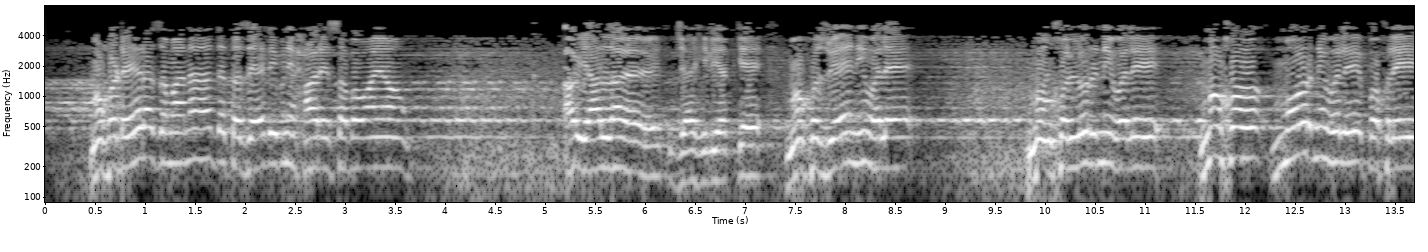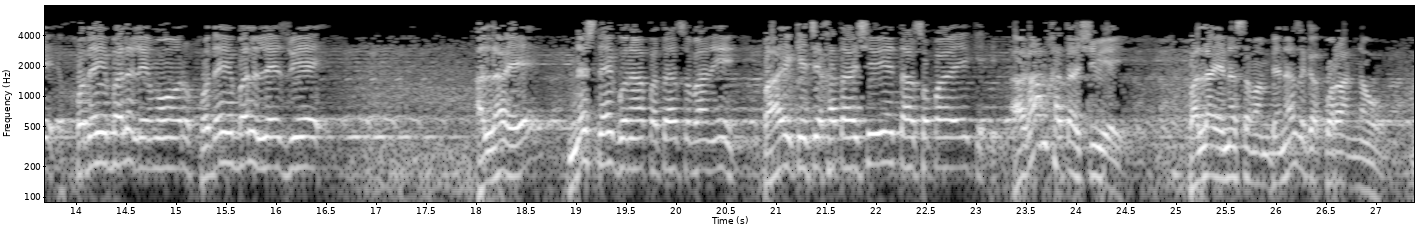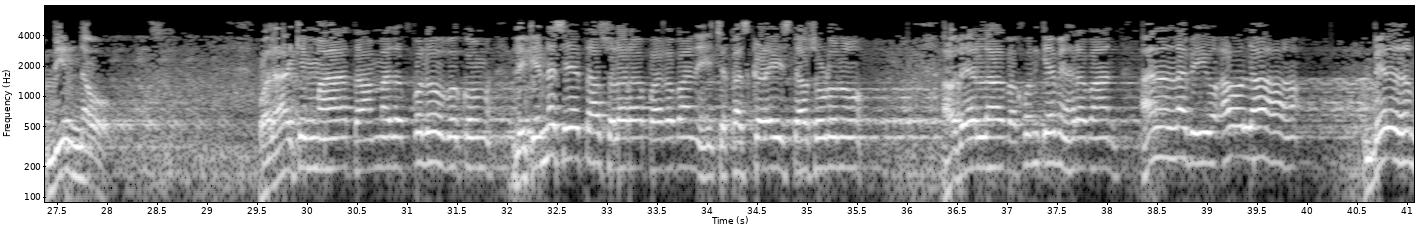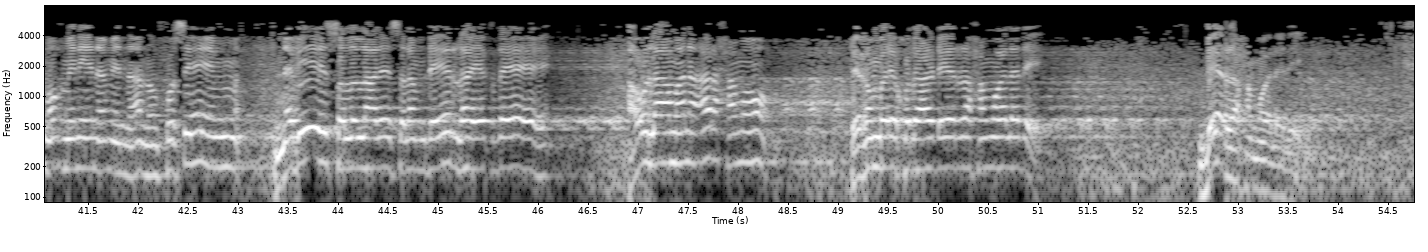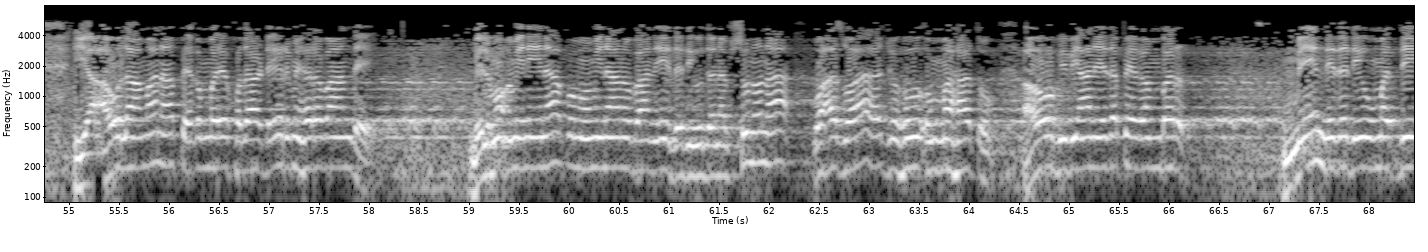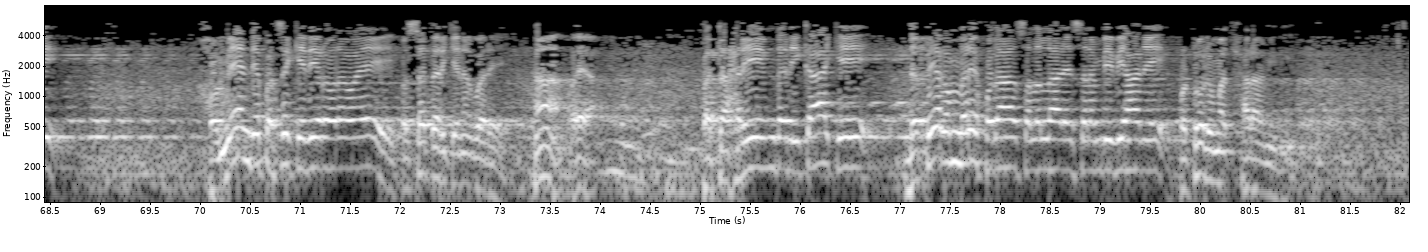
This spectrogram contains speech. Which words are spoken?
مو ډیره زمانہ د تزید ابن حارثه بوایا او یا الله جاهلیت کې مو خو زوینی ولې مو خو لورنی ولې مو خو مور نی ولې په خله خدای بللې مور خدای بللې زوی الله نشته ګنا پتا سبانی پای کې چې خطا شي تاسو پای کې اغام خطا شي وي والله نه سمم بنا زګه قران نو دین نو ولكن ما تعمدت قلوبكم لیکن نشه تاسو لرا پاغه باندې چې قص کړی تاسو ورونو او د الله بخون کې مهربان النبي اولا بالمؤمنین من انفسهم نبی صلی الله علیه وسلم ډیر لایق دی اولا من ارحمو پیغمبر خدا ډیر رحم والده ډیر رحم والده یا اولا مانا پیغمبر خدا ډیر مهربان دی بالمؤمنین په مؤمنانو باندې د دیو د نفسونو نا او ازواجه امهاتو او بیبیانه د پیغمبر مین د دی امت دی خو مین د پڅ کې دی رو راوي په ستر کې نه غره ها ویا په تحریم د نکاح کې د پیغمبر خدا صلی الله علیه وسلم بیبیانه په ټول امت حرامي دي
